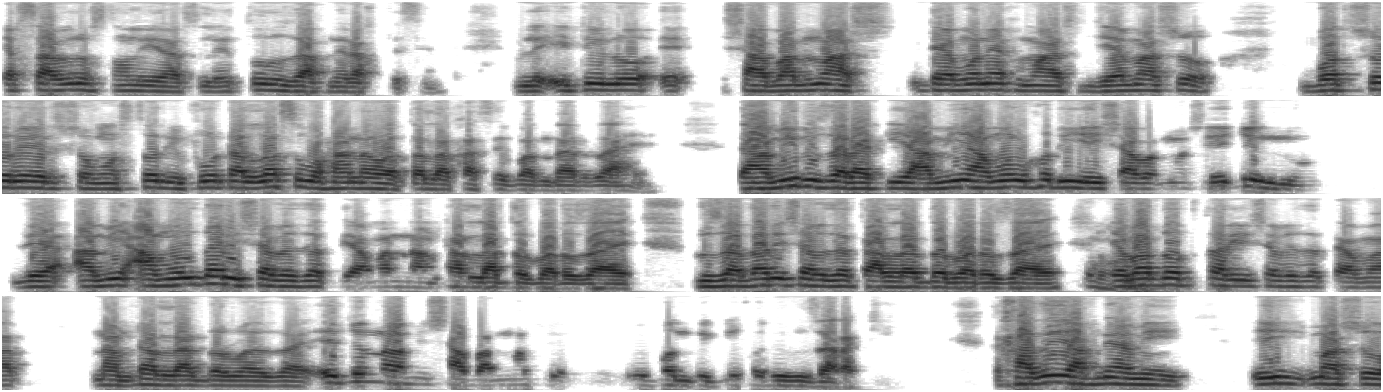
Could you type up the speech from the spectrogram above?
এক সাবির ওসমান ইয়া আসলে তো রোজা আপনি রাখতেছেন? বলে এটি হলো এ, শাবান মাস। এটা এমন এক মাস যে মাসও বৎসরের সমস্ত রিপোর্ট আল্লাহ তাআলার কাছে বান্দার রাহে। তা আমি রোজা রাখি আমি আমল করি এই সাবান মাসে এই জন্য। যে আমি আমলদার হিসাবে যাতে আমার নামটা আল্লাহর দরবারও যায় রোজাদার হিসাবে যাতে আল্লাহর দরবারও যায় এবাদতকারী হিসাবে যাতে আমার নামটা আল্লাহর দরবারে যায় এই জন্য আমি সাবান মাসে বন্দিগি করে রোজা রাখি। কাজেই আপনি আমি এই মাসও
